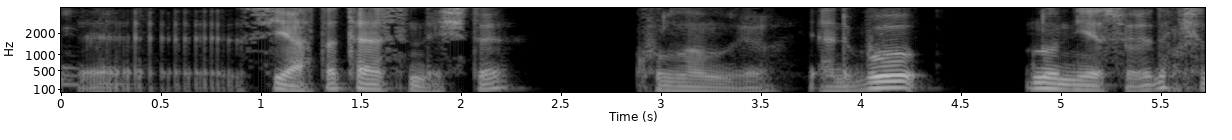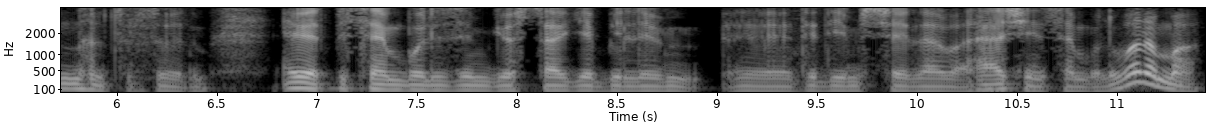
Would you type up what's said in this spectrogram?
Ee, siyah da tersinde işte kullanılıyor. Yani bu bunu niye söyledim? Şundan ötürü söyledim. Evet bir sembolizm, gösterge bilim e, dediğimiz şeyler var. Her şeyin sembolü var ama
